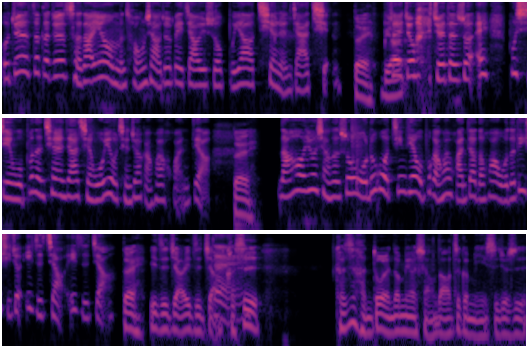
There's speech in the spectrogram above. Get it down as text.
我觉得这个就是扯到，因为我们从小就被教育说不要欠人家钱，对，所以就会觉得说，哎，不行，我不能欠人家钱，我有钱就要赶快还掉。对，然后又想着说，我如果今天我不赶快还掉的话，我的利息就一直缴，一直缴。对，一直缴，一直缴。可是，可是很多人都没有想到这个迷失，就是。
